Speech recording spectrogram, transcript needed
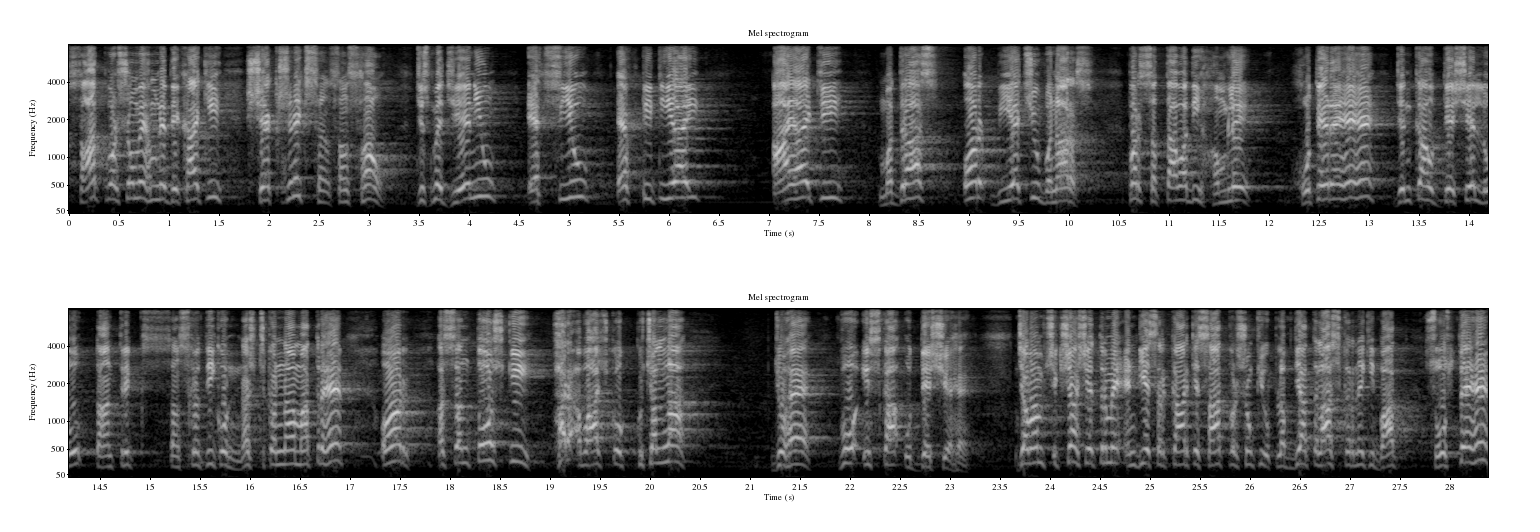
सात वर्षों में हमने देखा है कि शैक्षणिक संस्थाओं, जिसमें JNU, HCU FTTI IIT Madras और बीएचयू बनारस पर सत्तावादी हमले होते रहे हैं, जिनका उद्देश्य लोकतांत्रिक संस्कृति को नष्ट करना मात्र है और असंतोष की हर आवाज़ को कुचलना जो है, वो इसका उद्देश्य है। जब हम शिक्षा क्षेत्र में एनडीए सरकार के सात वर्षों की उपलब्धियाँ तलाश करने की बात सोचते हैं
